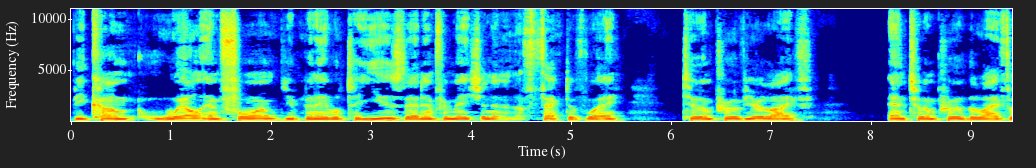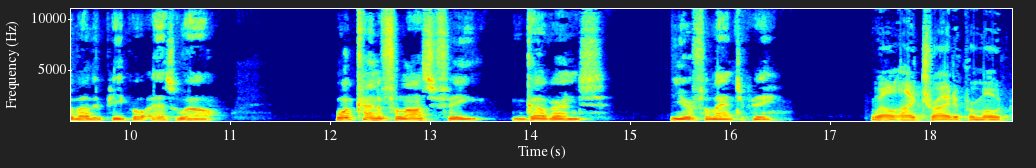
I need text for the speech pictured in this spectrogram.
become well informed, you've been able to use that information in an effective way to improve your life and to improve the life of other people as well. What kind of philosophy governs your philanthropy? Well, I try to promote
